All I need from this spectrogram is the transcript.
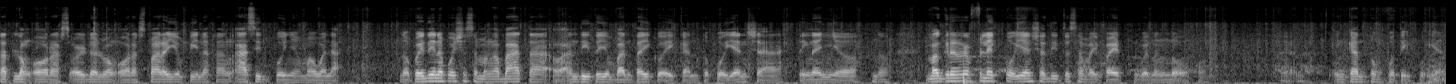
tatlong oras or dalawang oras para yung pinakang acid po niya mawala. No, pwede na po siya sa mga bata. O, andito yung bantay ko, ikanto po yan siya. Tingnan nyo, no. Magre-reflect po yan siya dito sa may part po ng noo ko. Yan. Inkantong puti po yan.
